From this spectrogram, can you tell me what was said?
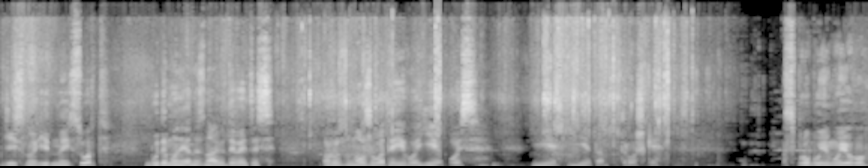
дійсно гідний сорт. Будемо, я не знаю, дивитись, розмножувати його. Є ось, є, є там трошки. Спробуємо його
